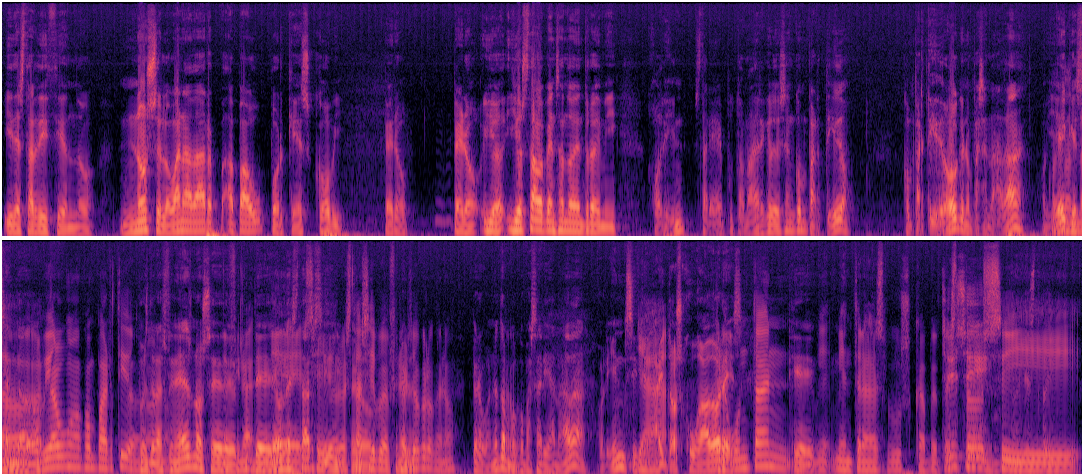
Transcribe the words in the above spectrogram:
y de estar diciendo, no se lo van a dar a Pau porque es Kobe. Pero, pero yo, yo estaba pensando dentro de mí, jolín, estaría de puta madre que lo hubiesen compartido. Compartido, que no pasa nada. Oye, ¿cuándo que han se han dado- dado- ¿había alguno compartido? Pues de las finales no sé, de, fina- de sí. sí. de All-Star sí, pero de finales yo creo que no. Pero bueno, tampoco pasaría nada. Jolín, si Ya, hay dos jugadores. Preguntan, que- mientras busca Pepe Sí, esto, sí, aquí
